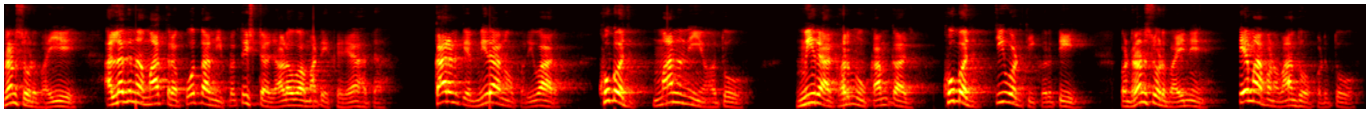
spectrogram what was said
રણછોડભાઈએ આ લગ્ન માત્ર પોતાની પ્રતિષ્ઠા જાળવવા માટે કર્યા હતા. કારણ કે મીરાનો પરિવાર ખૂબ જ માનનીય હતો. મીરા ઘરનું કામકાજ ખૂબ જ ચીવટથી કરતી, પણ રણછોડભાઈને તેમાં પણ વાંધો પડતો.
